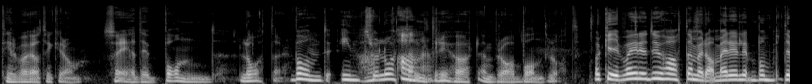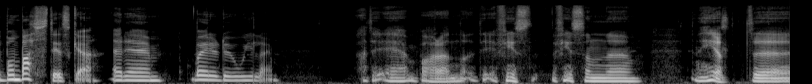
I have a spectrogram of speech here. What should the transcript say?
till vad jag tycker om så är det Bond-låtar. Bond-introlåtarna? Jag har aldrig hört en bra Bond-låt. Okej, vad är det du hatar med dem? Är det det bombastiska? Är det, vad är det du ogillar? Ja, det är bara, det finns, det finns en, eh, en helt eh,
